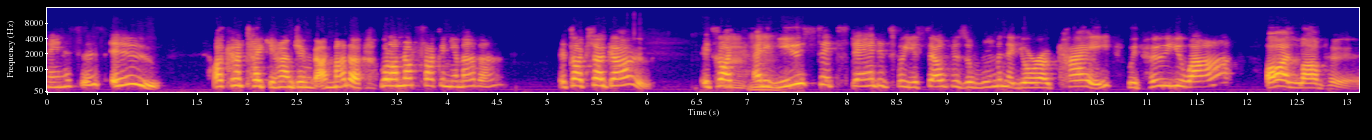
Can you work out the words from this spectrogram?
penises? Ew. I can't take you home to my mother. Well, I'm not fucking your mother. It's like, so go. It's like, and if you set standards for yourself as a woman that you're okay with who you are, I love her.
